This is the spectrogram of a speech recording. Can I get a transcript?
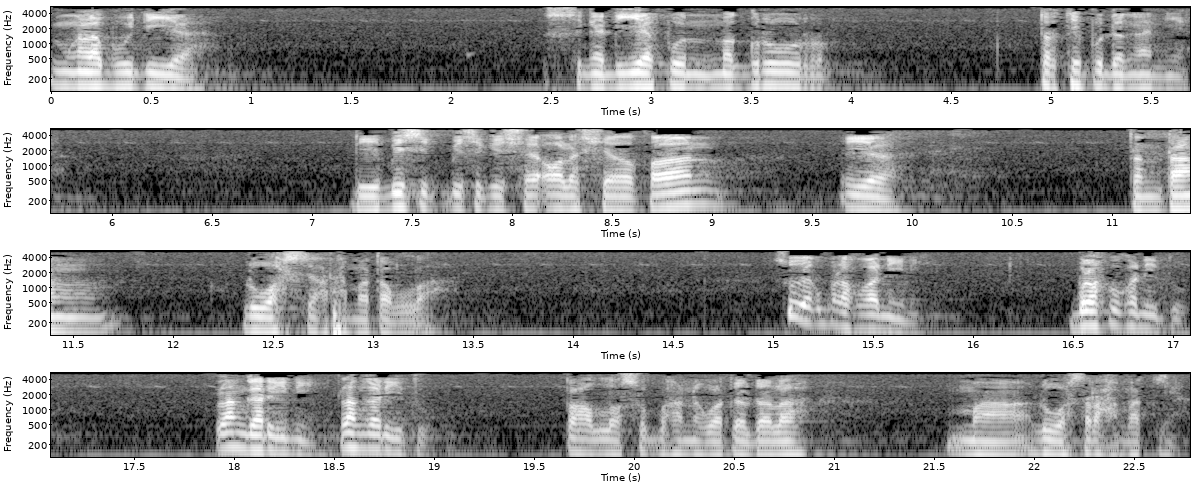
mengelabui dia sehingga dia pun magrur tertipu dengannya. Dibisik-bisik oleh syaitan, iya, tentang luasnya rahmat Allah. Sudah melakukan ini, melakukan itu, langgar ini, langgar itu. Toh Allah Subhanahu wa taala adalah luas rahmatnya.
